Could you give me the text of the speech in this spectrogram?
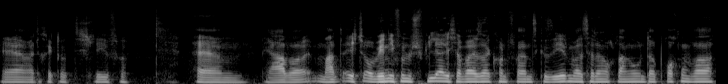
Ja, er war direkt auf die Schläfe. Ähm, ja, aber man hat echt auch wenig vom Spiel ehrlicherweise der Konferenz gesehen, weil es ja dann auch lange unterbrochen war.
